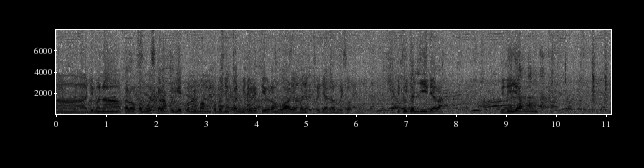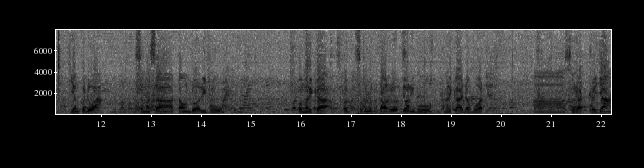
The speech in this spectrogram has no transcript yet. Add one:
Uh, di mana kalau kamu sekarang pergi pun memang kebanyakan majoriti orang luar yang banyak kerja dalam resort. Itu janji dia lah. Jadi yang yang kedua semasa tahun 2000 mereka sebelum tahun 2000 mereka ada buat uh, surat kerja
